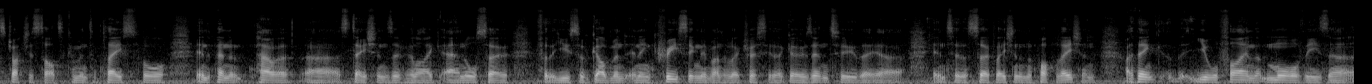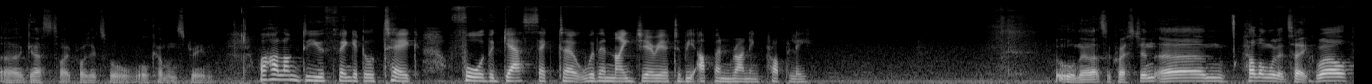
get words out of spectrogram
structures start to come into place for independent power stations, if you like, and also for the use of government in increasing the amount of electricity that goes into the, into the circulation in the population, I think you will find that more of these uh, uh, gas-type projects will, will come on stream. Well, how long do you think it will take for the gas sector within Nigeria to be up and running properly? Oh, now that's a question. Um, how long will it take? Well,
